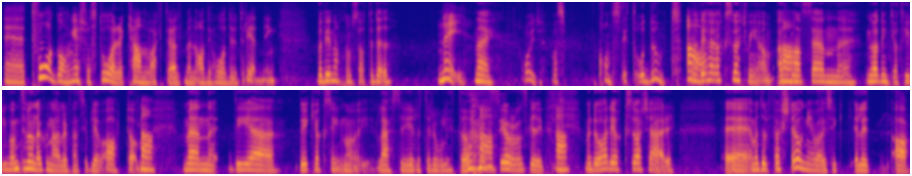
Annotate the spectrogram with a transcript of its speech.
Eh, två gånger så står det kan vara aktuellt med en ADHD-utredning. Var det något de sa till dig? Nej. Nej. Oj, vad konstigt och dumt. Ja. ja. det har jag också varit med om. Att ja. man sen, eh, nu hade inte jag tillgång till mina journaler förrän jag blev 18. Ja. Men det, det gick jag också in och läste, det är lite roligt att ja. se vad de har skrivit. Men då hade jag också varit så här, eh, men typ första gången jag var i, psyk eller, ja,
